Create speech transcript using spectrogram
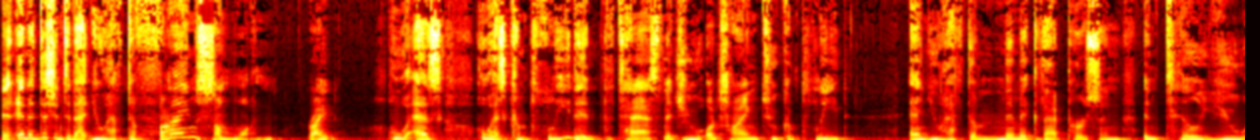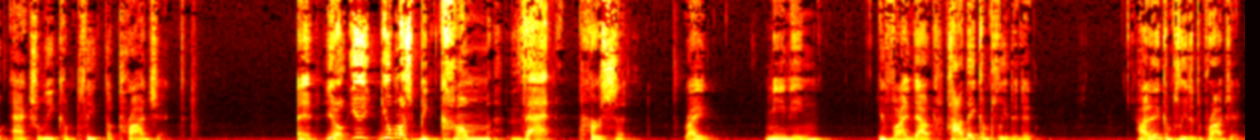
In, in addition to that, you have to find someone, right, who has who has completed the task that you are trying to complete and you have to mimic that person until you actually complete the project. And, you know, you, you must become that person, right? Meaning you find out how they completed it, how they completed the project,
